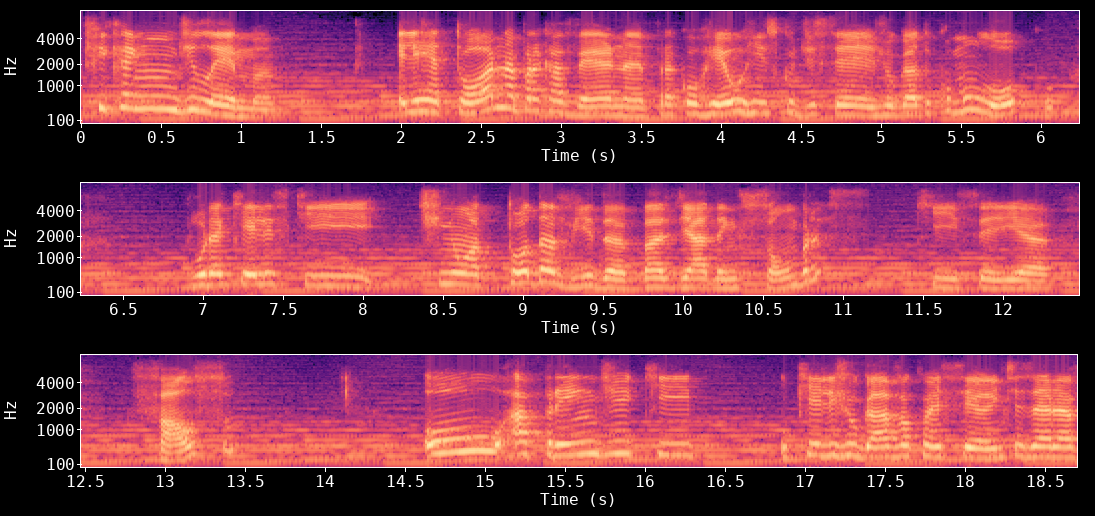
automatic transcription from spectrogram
fica em um dilema. Ele retorna para a caverna para correr o risco de ser julgado como louco por aqueles que tinham a toda a vida baseada em sombras, que seria falso, ou aprende que o que ele julgava conhecer antes era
